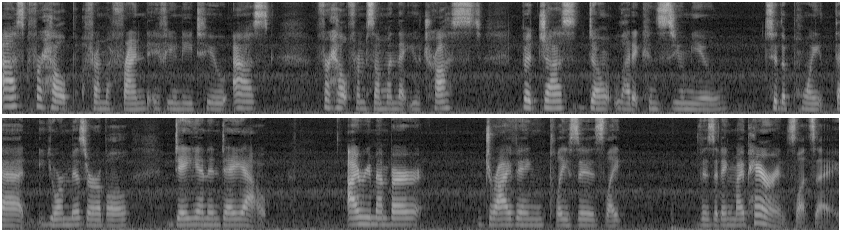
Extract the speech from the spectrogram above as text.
Ask for help from a friend if you need to. Ask for help from someone that you trust, but just don't let it consume you to the point that you're miserable day in and day out. I remember driving places like visiting my parents, let's say,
